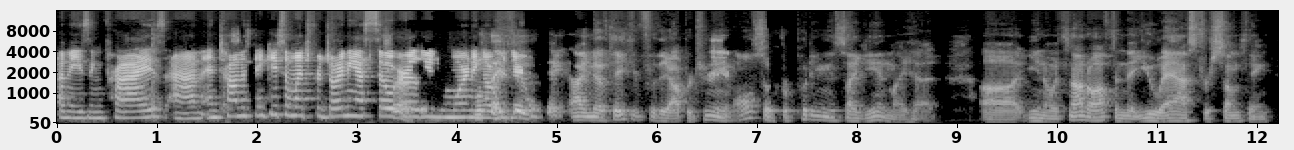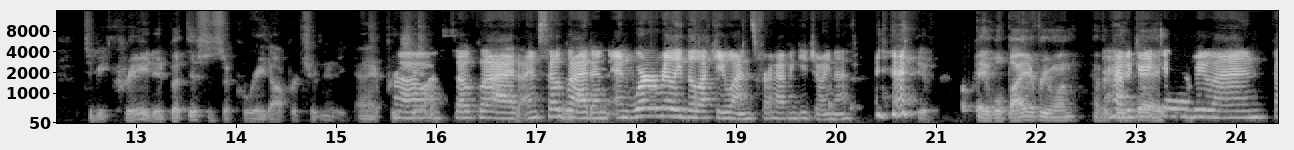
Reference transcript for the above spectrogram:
amazing prize. Um, and Thomas, thank you so much for joining us so sure. early in the morning well, over there. You. I know. Thank you for the opportunity, and also for putting this idea in my head. Uh, you know, it's not often that you ask for something to be created, but this is a great opportunity, and I appreciate oh, it. I'm so glad. I'm so glad, and and we're really the lucky ones for having you join us. okay, well, bye everyone. Have a Have great a great day, day everyone. Bye.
